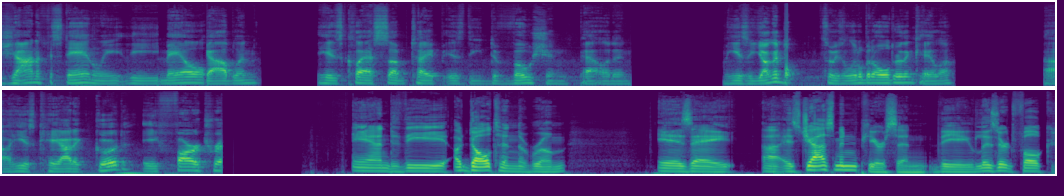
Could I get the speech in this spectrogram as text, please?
Jonathan Stanley, the male goblin, his class subtype is the Devotion Paladin. He is a young adult, so he's a little bit older than Kayla. Uh, he is chaotic good, a far trek. And the adult in the room is a uh, is Jasmine Pearson, the lizard folk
